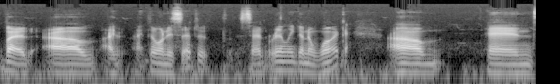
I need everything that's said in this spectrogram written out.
But um, I, I thought, is that is that really gonna work? Um, and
